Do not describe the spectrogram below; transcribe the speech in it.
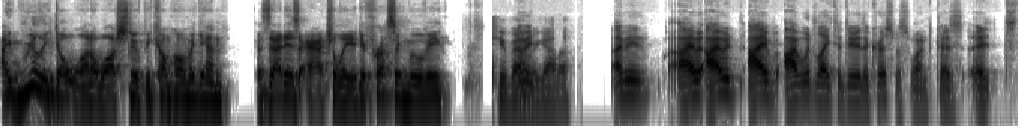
I really don't want to watch Snoopy come home again because that is actually a depressing movie. Too bad mean- we gotta. I mean, I I would I I would like to do the Christmas one because it's,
